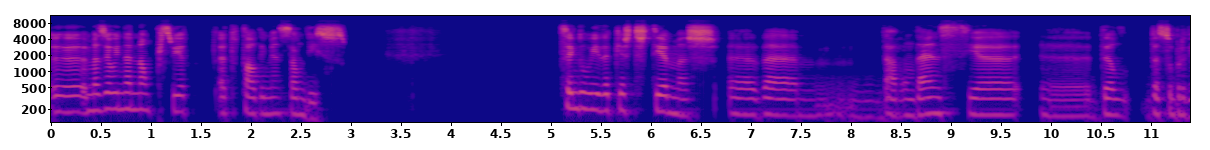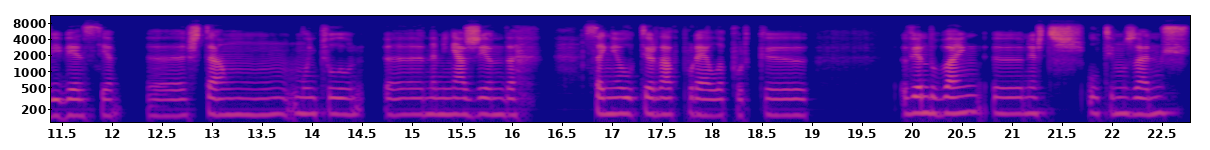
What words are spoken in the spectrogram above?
uh, mas eu ainda não percebi a, a, total dimensão disso. Sem dúvida que estes temas uh, da, da, abundância, da, da, sobrevivência, estão muito na minha agenda sem eu ter dado por ela, porque vendo bem, nestes últimos anos,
